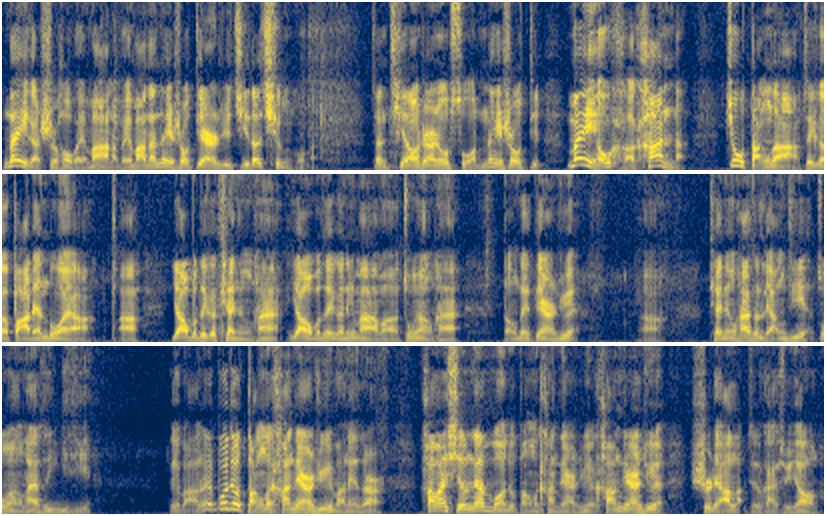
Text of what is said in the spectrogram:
那个时候为嘛呢？为嘛咱那时候电视剧记得清楚呢？咱提到这儿就说，那时候电没有可看的，就等着这个八点多呀，啊，要不这个天津台，要不这个你妈妈中央台，等这电视剧，啊，天津台是两集，中央台是一集，对吧？那不就等着看电视剧吗？那阵儿看完新闻联播就等着看电视剧，看完电视剧十点了，这就该睡觉了。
